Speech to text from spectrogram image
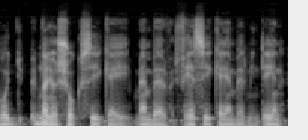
hogy nagyon sok székely ember, vagy félszékely ember, mint én,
